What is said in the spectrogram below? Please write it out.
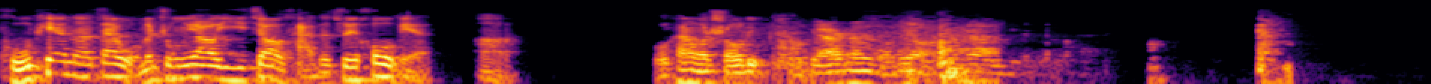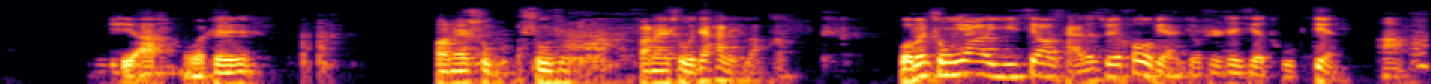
图片呢，在我们中药医教材的最后面啊。我看我手里手边上有没有中药医的教材？对不起啊，我是放在书书放在书架里了啊。我们中药医教材的最后边就是这些图片啊。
